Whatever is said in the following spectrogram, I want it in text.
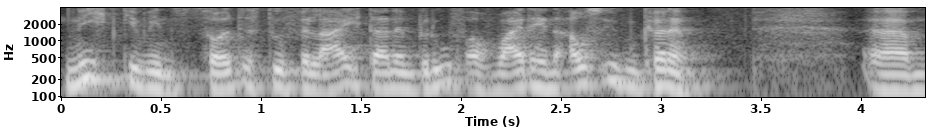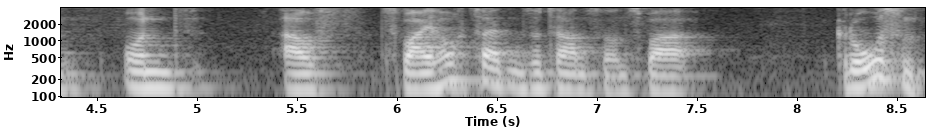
nicht gewinnst, solltest du vielleicht deinen Beruf auch weiterhin ausüben können. Ähm, und auf zwei Hochzeiten zu tanzen, und zwar großen,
